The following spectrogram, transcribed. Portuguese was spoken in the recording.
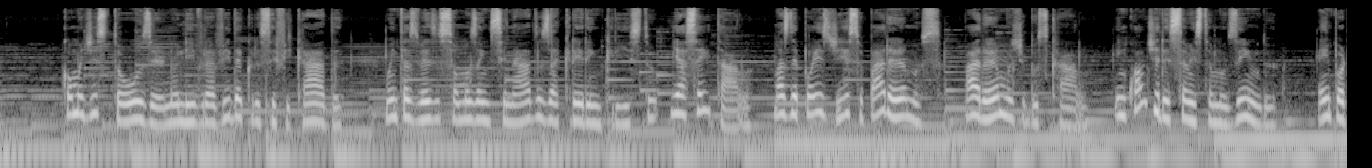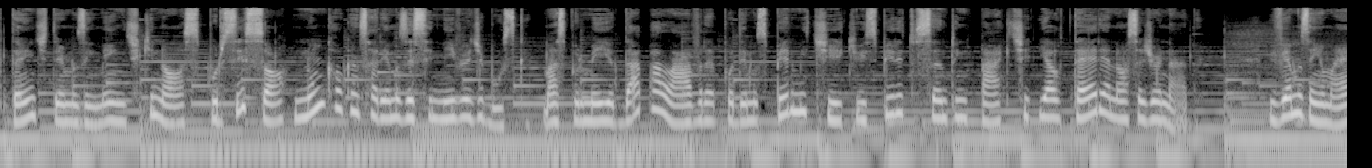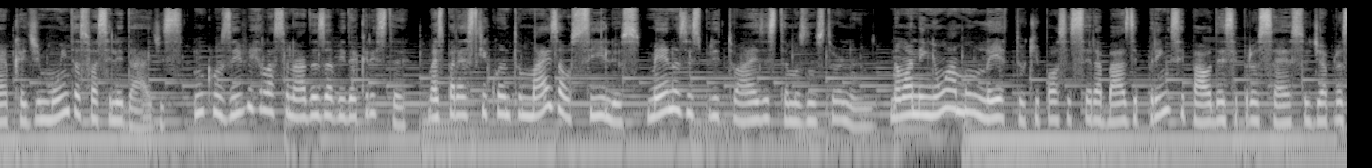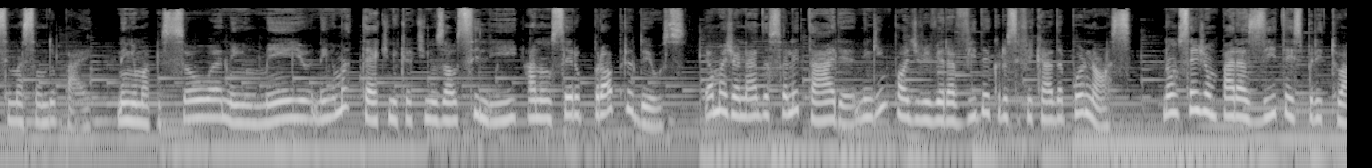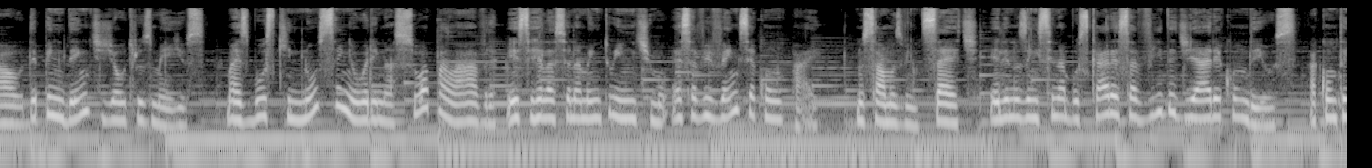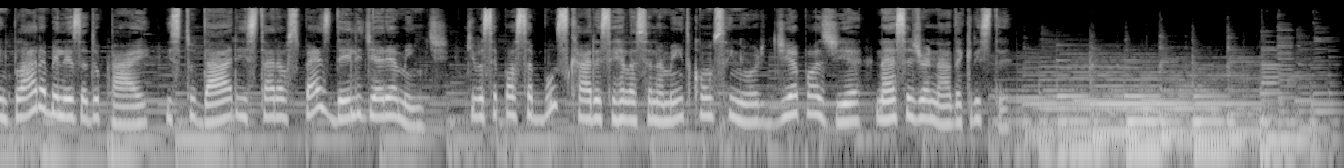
Como diz Tozer no livro A Vida Crucificada, muitas vezes somos ensinados a crer em Cristo e aceitá-lo, mas depois disso paramos, paramos de buscá-lo. Em qual direção estamos indo? É importante termos em mente que nós, por si só, nunca alcançaremos esse nível de busca, mas por meio da palavra podemos permitir que o Espírito Santo impacte e altere a nossa jornada. Vivemos em uma época de muitas facilidades, inclusive relacionadas à vida cristã, mas parece que quanto mais auxílios, menos espirituais estamos nos tornando. Não há nenhum amuleto que possa ser a base principal desse processo de aproximação do Pai nenhuma pessoa, nenhum meio, nenhuma técnica que nos auxilie a não ser o próprio Deus. É uma jornada solitária, ninguém pode viver a vida crucificada por nós. Não seja um parasita espiritual dependente de outros meios, mas busque no Senhor e na Sua palavra esse relacionamento íntimo, essa vivência com o Pai. No Salmos 27, ele nos ensina a buscar essa vida diária com Deus, a contemplar a beleza do Pai, estudar e estar aos pés dele diariamente. Que você possa buscar esse relacionamento com o Senhor dia após dia nessa jornada cristã.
